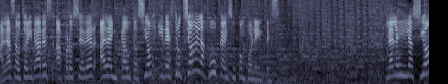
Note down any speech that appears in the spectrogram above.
a las autoridades a proceder a la incautación y destrucción de la juca y sus componentes. La legislación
